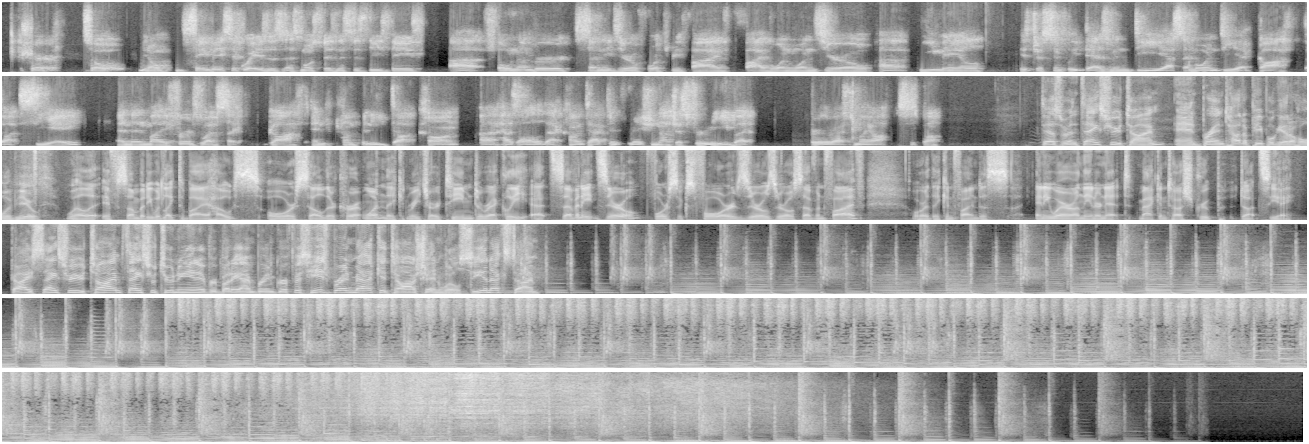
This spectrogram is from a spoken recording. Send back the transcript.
Sure. So, you know, same basic ways as, as most businesses these days. Uh, phone number 780-435-5110. Uh, email is just simply Desmond, D-E-S-M-O-N-D at goth.ca. And then my firm's website, gothandcompany.com, uh, has all of that contact information, not just for me, but for the rest of my office as well. Desmond, thanks for your time. And Brent, how do people get a hold of you? Well, if somebody would like to buy a house or sell their current one, they can reach our team directly at 780 464 0075, or they can find us anywhere on the internet, macintoshgroup.ca. Guys, thanks for your time. Thanks for tuning in, everybody. I'm Brent Griffiths. He's Brent McIntosh, and we'll see you next time.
